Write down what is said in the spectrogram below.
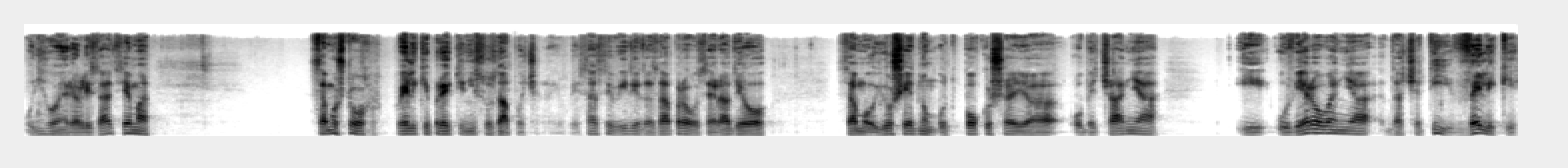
u njihovim realizacijama, samo što veliki projekti nisu započeli. I sad se vidi da zapravo se radi o samo još jednom od pokušaja obećanja i uvjerovanja da će ti veliki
